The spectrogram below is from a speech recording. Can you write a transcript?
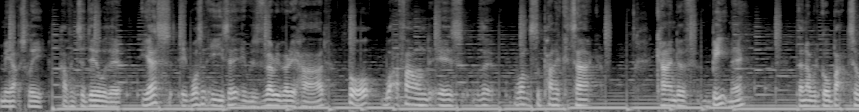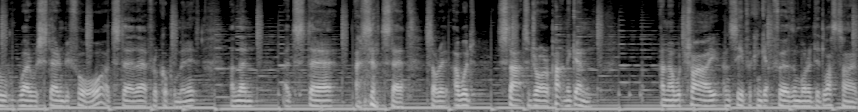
me actually having to deal with it. Yes, it wasn't easy, it was very, very hard, but what I found is that once the panic attack kind of beat me, then I would go back to where I was staring before. I'd stare there for a couple of minutes and then I'd stare, I'd stare, sorry, I would start to draw a pattern again and I would try and see if I can get further than what I did last time.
